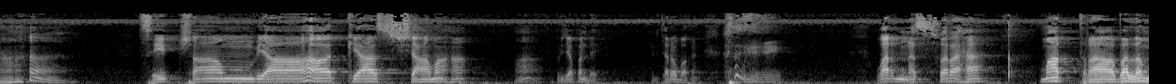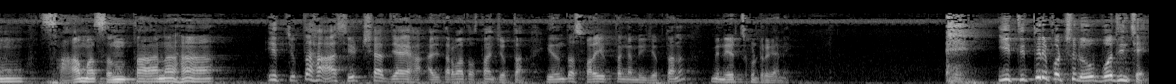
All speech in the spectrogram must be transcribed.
ఆహా. శిక్షాం వ్యాఖ్యాశ్యామ ఇప్పుడు చెప్పండి. ఇప్పుడు తెరవబాకండి. వర్ణస్వర మాత్రాబలం సామ సంతాన ఇత్యుక్త శిక్షాధ్యాయ. అది తర్వాత వస్తాను చెప్తాను. ఇదంతా స్వరయుక్తంగా మీకు చెప్తాను. మీరు నేర్చుకుంటారు గాని ఈ తిత్తిరి పక్షులు బోధించాయి.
